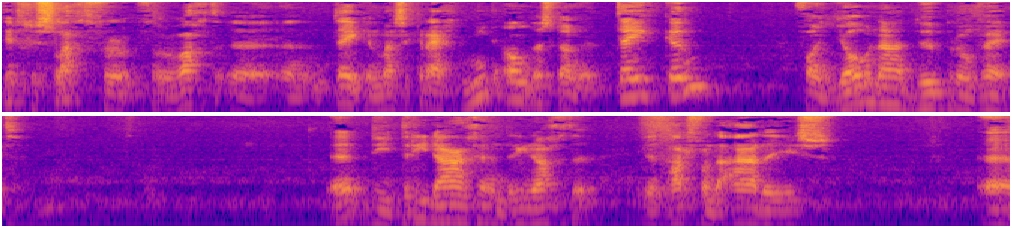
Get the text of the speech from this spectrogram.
dit geslacht verwacht uh, een teken. Maar ze krijgt niet anders dan het teken van Jona de profeet die drie dagen en drie nachten in het hart van de aarde is. Uh,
